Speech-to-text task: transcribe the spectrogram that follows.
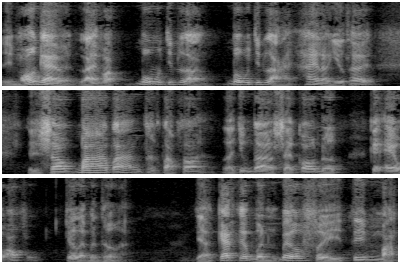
thì mỗi ngày lại vật 49 lần 49 lại, hai lần như thế, thì sau 3 tháng thực tập thôi là chúng ta sẽ có được cái eo ốc trở lại bình thường. Và các cái bệnh béo phì, tim mạch,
